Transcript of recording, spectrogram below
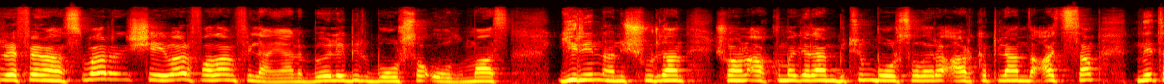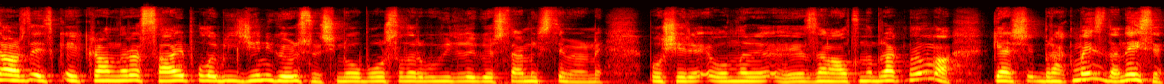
Referans var, şey var falan filan. Yani böyle bir borsa olmaz. Girin hani şuradan şu an aklıma gelen bütün borsaları arka planda açsam ne tarzda ek- ekranlara sahip olabileceğini görürsünüz. Şimdi o borsaları bu videoda göstermek istemiyorum. Yani boş yere onları e, zan altında bırakmayalım ama gerçi bırakmayız da neyse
